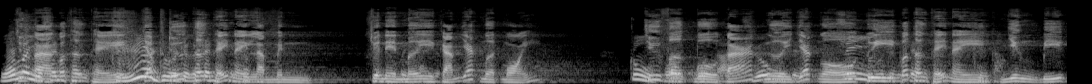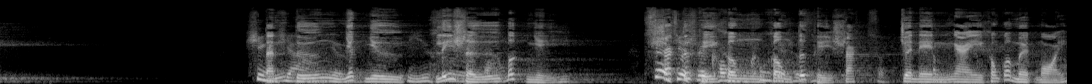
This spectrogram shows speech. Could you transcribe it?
Chúng ta có thân thể chấp trước thân thể này là mình cho nên mới cảm giác mệt mỏi. Chư phật bồ tát người giác ngộ tuy có thân thể này nhưng biết tánh tướng nhất như lý sự bất nhị. Sắc tức thị không không tức thị sắc cho nên ngài không có mệt mỏi.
